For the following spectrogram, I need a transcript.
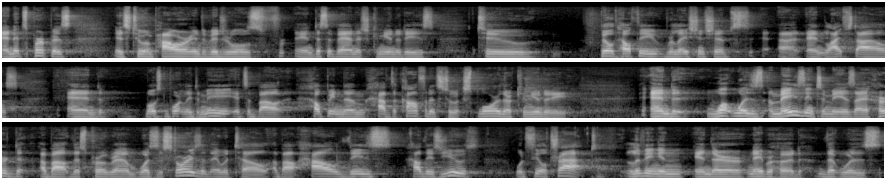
And its purpose is to empower individuals in disadvantaged communities to build healthy relationships uh, and lifestyles and most importantly to me, it's about helping them have the confidence to explore their community. And what was amazing to me as I heard about this program was the stories that they would tell about how these, how these youth would feel trapped living in, in their neighborhood that was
